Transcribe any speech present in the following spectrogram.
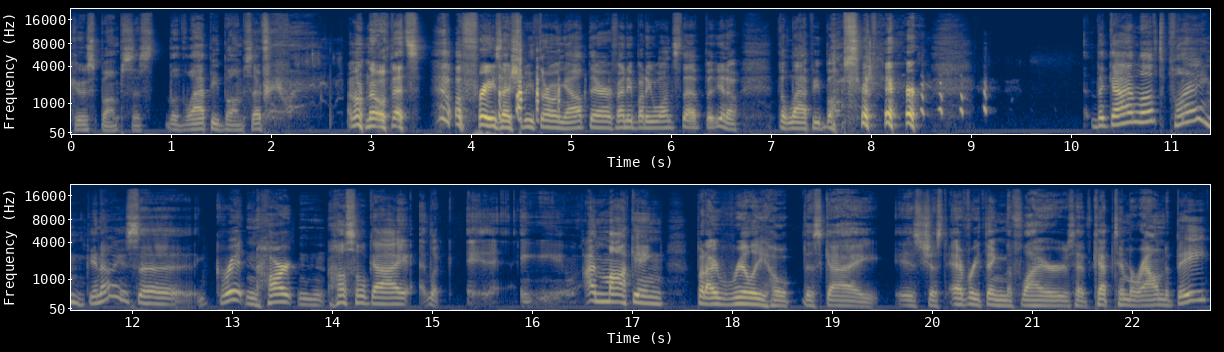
Goosebumps. It's the lappy bumps everywhere. I don't know if that's a phrase I should be throwing out there if anybody wants that, but you know, the lappy bumps are there. the guy loved playing. You know, he's a grit and heart and hustle guy. Look, I'm mocking, but I really hope this guy is just everything the Flyers have kept him around to be.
